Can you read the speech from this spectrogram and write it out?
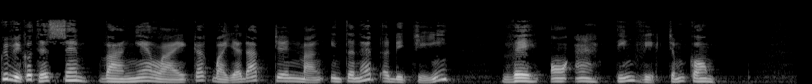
Quý vị có thể xem và nghe lại các bài giải đáp trên mạng Internet ở địa chỉ voa tiếng việt.com.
